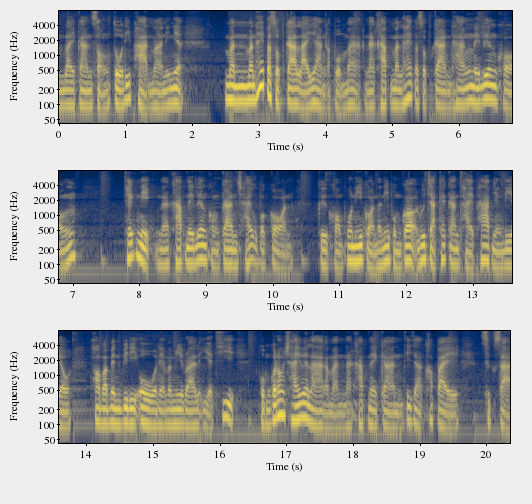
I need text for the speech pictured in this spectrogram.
ำรายการ 2 ตัวที่ผ่านมานี้เนี่ยมันมันให้ประสบการณ์หลายอย่างกับผมมากนะครับมันให้ประสบการณ์ทั้งในเรื่องของเทคนิคนะครับในเรื่องของการใช้อุปกรณ์ คือของพวกนี้ก่อนหน้านี้ผมก็รู้จักแค่การถ่ายภาพอย่างเดียว พอมาเป็นวิดีโอเนี่ยมันมีรายละเอียดที่ผมก็ต้องใช้เวลากับมันนะครับในการที่จะเข้าไปศึกษา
